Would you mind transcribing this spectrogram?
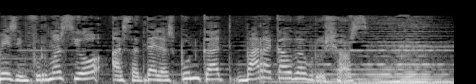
Més informació a centelles.cat barra Cau de Bruixes.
